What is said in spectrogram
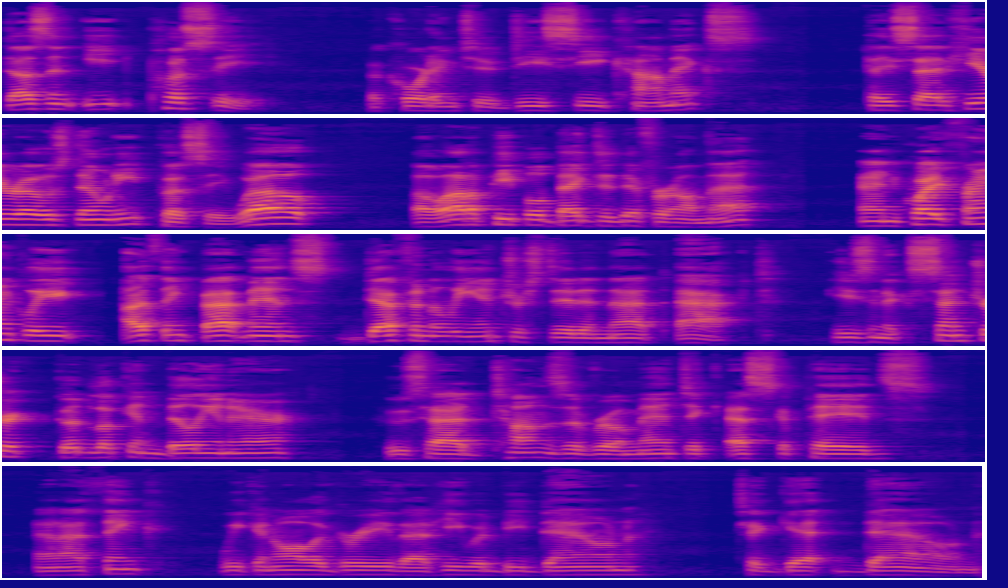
doesn't eat pussy, according to DC Comics. They said heroes don't eat pussy. Well, a lot of people beg to differ on that. And quite frankly, I think Batman's definitely interested in that act. He's an eccentric, good looking billionaire who's had tons of romantic escapades, and I think we can all agree that he would be down to get down,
